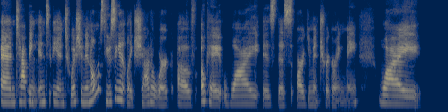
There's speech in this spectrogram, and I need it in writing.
and tapping Yeah. into the intuition and almost using it like shadow work of okay why is this argument triggering me why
